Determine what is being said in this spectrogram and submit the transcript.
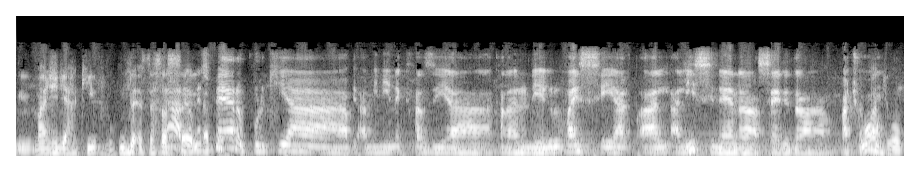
imagem de arquivo dessa Cara, série. eu espero, porque a, a menina que fazia Canário Negro vai ser a, a Alice, né, na série da Batwoman. Batwoman.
